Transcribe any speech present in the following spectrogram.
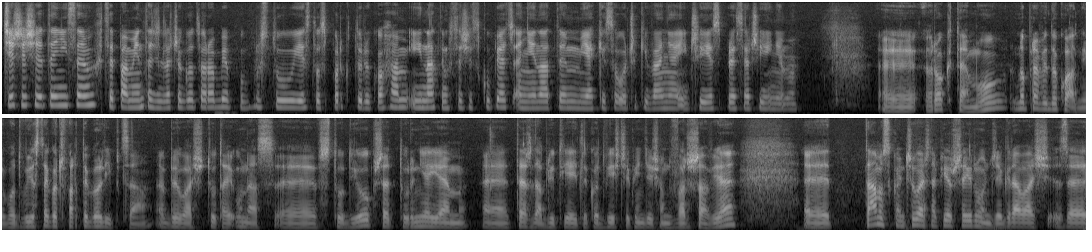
cieszę się tenisem, chcę pamiętać dlaczego to robię, po prostu jest to sport, który kocham i na tym chcę się skupiać, a nie na tym, jakie są oczekiwania i czy jest presja, czy jej nie ma. E, Rok temu, no prawie dokładnie, bo 24 lipca byłaś tutaj u nas e, w studiu przed turniejem e, też WTA, tylko 250 w Warszawie. Tam skończyłaś na pierwszej rundzie, grałaś ze, e,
